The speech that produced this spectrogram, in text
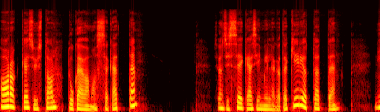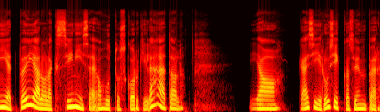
haarake süstal tugevamasse kätte, see on siis see käsi, millega te kirjutate nii et pöial oleks sinise ohutuskorgi lähedal ja käsi rusikas ümber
